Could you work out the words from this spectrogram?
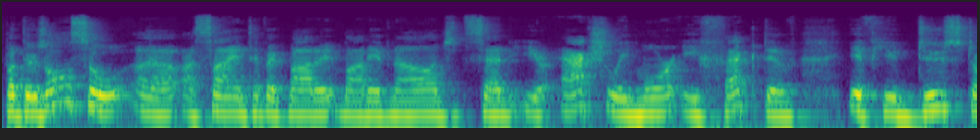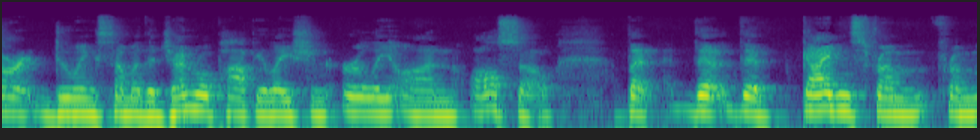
But there's also a, a scientific body, body of knowledge that said you're actually more effective if you do start doing some of the general population early on also but the the guidance from from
